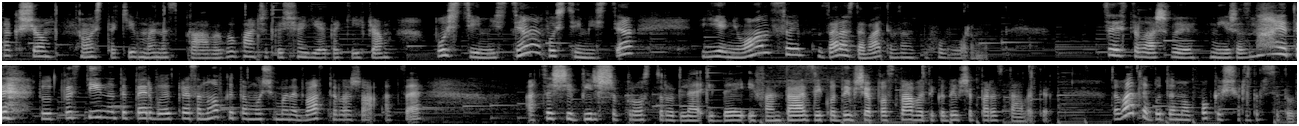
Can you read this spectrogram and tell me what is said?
Так що ось такі в мене справи. Ви бачите, що є такі прям пусті місця, пусті місця, є нюанси. Зараз давайте з вами поговоримо. Цей стелаж ви мій вже знаєте. Тут постійно тепер будуть перестановки, тому що в мене два стелажа, а це а це ще більше простору для ідей і фантазій, куди б ще поставити, куди б ще переставити. Давайте будемо поки що робитися тут.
